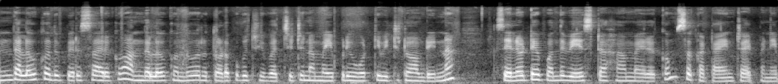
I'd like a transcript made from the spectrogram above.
எந்த அளவுக்கு அது பெருசாக இருக்கோ அந்த அளவுக்கு வந்து ஒரு தொடப்பு குச்சி வச்சுட்டு நம்ம எப்படி ஒட்டி விட்டுட்டோம் அப்படின்னா செல்லோ டேப் வந்து வேஸ்ட் ஆகாமல் இருக்கும். ஸோ கட்டாயம் ட்ரை பண்ணி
